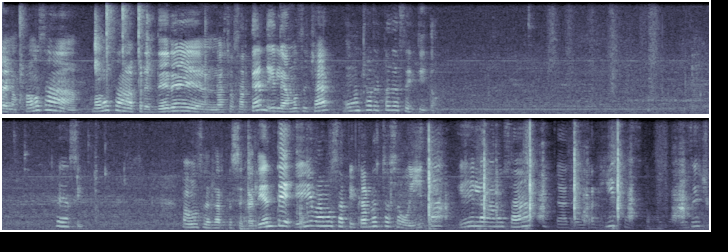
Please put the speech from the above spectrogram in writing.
Bueno, vamos a, vamos a prender en nuestro sartén y le vamos a echar un chorrito de aceitito. Y así. Vamos a dejar que se caliente y vamos a picar nuestra cebollita y la vamos a picar en rajitas, como hemos dicho.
